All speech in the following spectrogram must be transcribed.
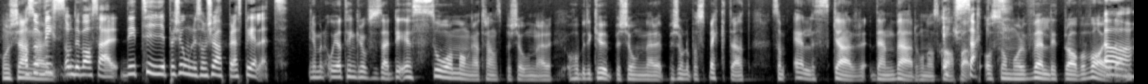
Hon tjänar... Alltså visst om det var så här, det är tio personer som köper det här spelet. Ja, men, och jag tänker också så här, det är så många transpersoner, hbtq-personer, personer på spektrat som älskar den värld hon har skapat Exakt. och som mår väldigt bra av att vara i Ja. den.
